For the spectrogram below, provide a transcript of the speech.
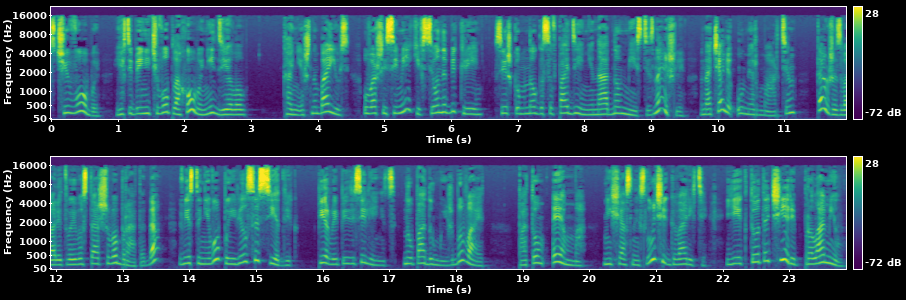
«С чего бы? Я тебе ничего плохого не делал». «Конечно, боюсь. У вашей семейки все на бекрень. Слишком много совпадений на одном месте, знаешь ли? Вначале умер Мартин, также звали твоего старшего брата, да? Вместо него появился Седвик, первый переселенец. Ну, подумаешь, бывает. Потом Эмма. Несчастный случай, говорите? Ей кто-то череп проломил.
